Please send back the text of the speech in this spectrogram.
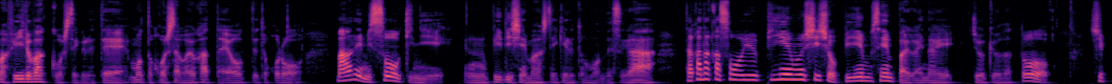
まあ、フィードバックをしてくれてもっとこうした方が良かったよってところを、まあ、ある意味早期に、うん、PDC へ回していけると思うんですがなかなかそういう PM 師匠 PM 先輩がいない状況だと失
